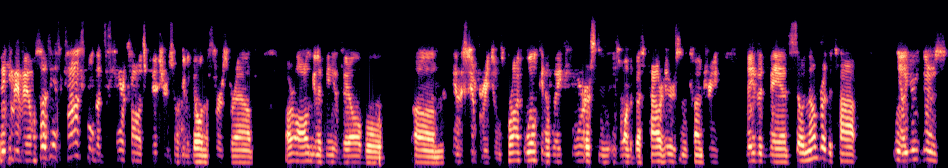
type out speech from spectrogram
They can be available. So it's- possible that the four college pitchers who are going to go in the first round are all going to be available um, in the super regionals. Brock Wilken at Wake Forest is, is one of the best power hitters in the country. They've advanced. So a number of the top, you know, there's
